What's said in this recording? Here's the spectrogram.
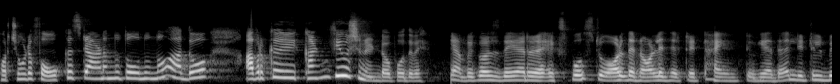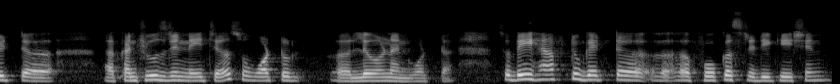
കുറച്ചും കൂടെ ഫോക്കസ്ഡ് ആണെന്ന് തോന്നുന്നോ? അതോ അവർക്ക് കൺഫ്യൂഷൻ ഉണ്ടോ പൊതുവെ? Yeah, because they are to knowledge at a time together, little bit uh, uh, confused in nature. So, what learn and what. Uh, so, they have to get a- a focused education,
